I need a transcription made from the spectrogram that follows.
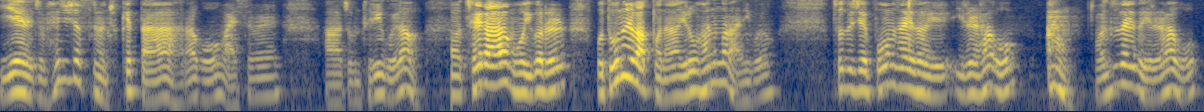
이해를 좀 해주셨으면 좋겠다라고 말씀을 아, 좀 드리고요. 어, 제가 뭐 이거를 뭐 돈을 받거나 이러고 하는 건 아니고요. 저도 이제 보험사에서 일, 일을 하고 원수사에서 일을 하고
